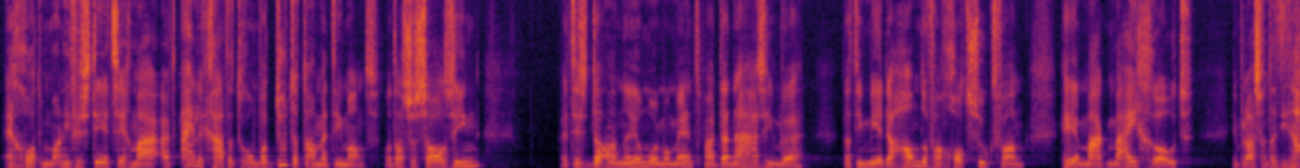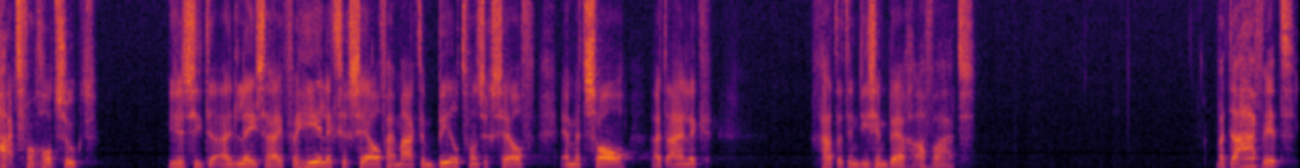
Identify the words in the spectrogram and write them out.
En God manifesteert zich, maar uiteindelijk gaat het erom, wat doet dat dan met iemand? Want als we Saul zien, het is dan een heel mooi moment, maar daarna zien we dat hij meer de handen van God zoekt van, Heer, maak mij groot, in plaats van dat hij het hart van God zoekt. Je ziet, hij leest, hij verheerlijkt zichzelf, hij maakt een beeld van zichzelf en met Saul uiteindelijk gaat het in die zin bergafwaarts. Maar David,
